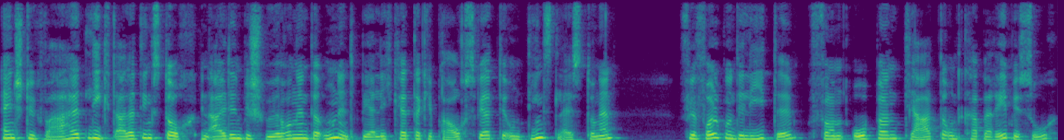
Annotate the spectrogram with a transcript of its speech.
Ein Stück Wahrheit liegt allerdings doch in all den Beschwörungen der Unentbehrlichkeit der Gebrauchswerte und Dienstleistungen für Volk und Elite von Opern, Theater und Kabarettbesuch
